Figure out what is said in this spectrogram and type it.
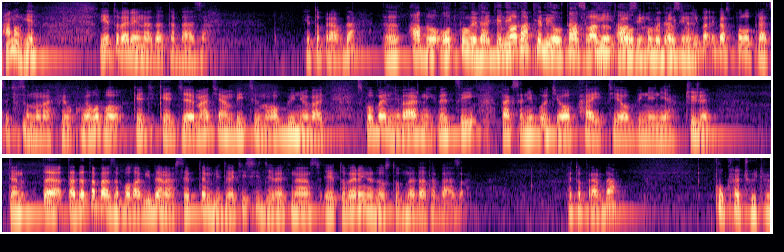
Áno, je. Je to verejná databáza. Je to pravda? Uh, Abel, odpovedajte. Nekladte mi otázky Vlado, prosím, a odpovedajte. Prosím, iba, iba spolupracujte so mnou na chvíľku, lebo keď, keď máte ambíciu ma obviňovať z pomerne vážnych vecí, tak sa nebudete obhajiť tie obvinenia. Čiže ten, tá, tá databáza bola vydaná v septembri 2019 a je to verejne dostupná databáza. Je to pravda? Pokračujte.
